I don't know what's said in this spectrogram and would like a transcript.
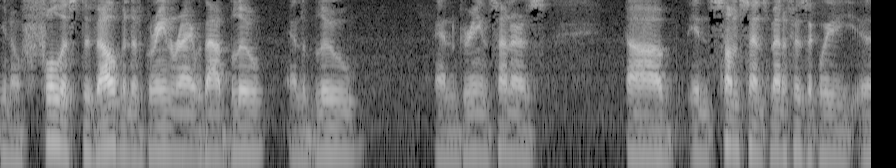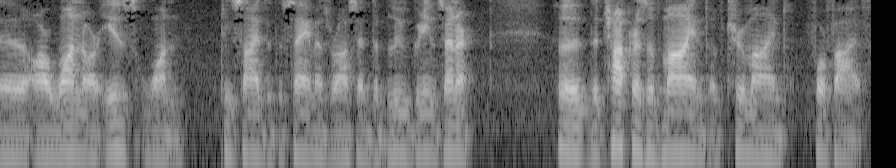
you know, fullest development of green ray without blue, and the blue and green centers, uh, in some sense, metaphysically, uh, are one or is one. Two sides of the same, as Ross said, the blue green center. So the chakras of mind, of true mind, four five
